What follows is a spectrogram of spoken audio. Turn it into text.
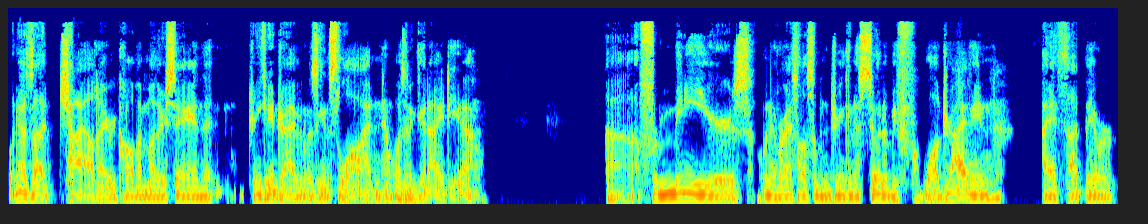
When I was a child, I recall my mother saying that drinking and driving was against the law and it wasn't a good idea. Uh, for many years, whenever I saw someone drinking a soda before, while driving, I thought they were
